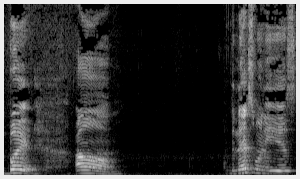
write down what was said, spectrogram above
But um the next one is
